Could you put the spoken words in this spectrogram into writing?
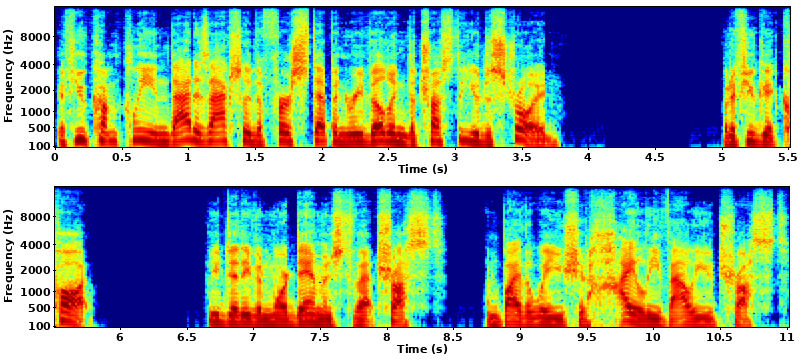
If you come clean, that is actually the first step in rebuilding the trust that you destroyed. But if you get caught, you did even more damage to that trust. And by the way, you should highly value trust.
